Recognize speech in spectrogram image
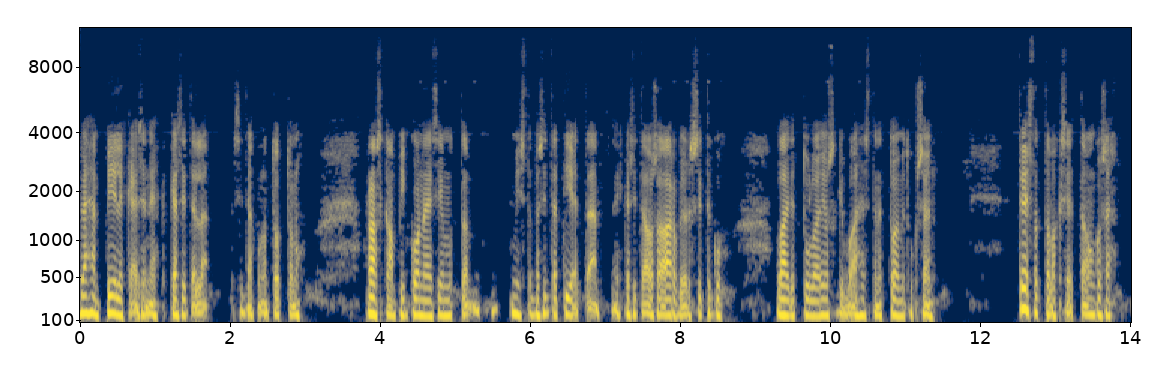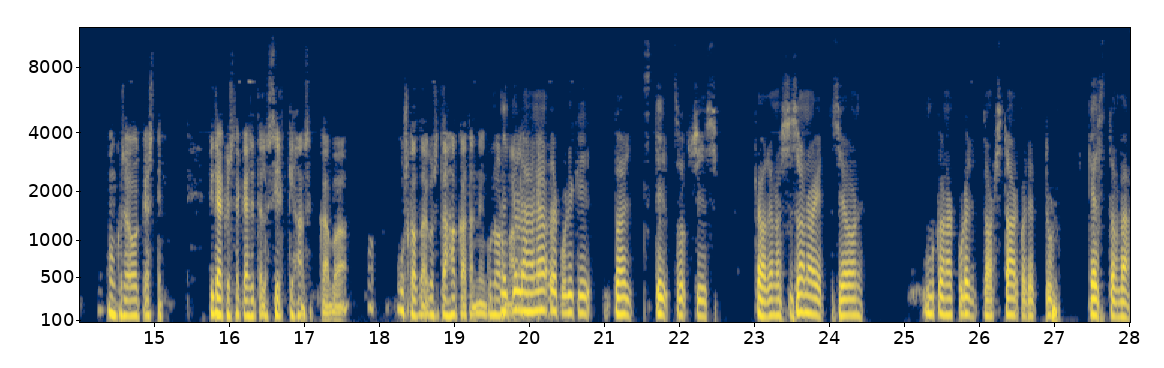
vähän pelkäisen ehkä käsitellä sitä, kun on tottunut raskaampiin koneisiin, mutta mistäpä sitä tietää. Ehkä sitä osaa arvioida sitten, kun laite tulee jossakin vaiheessa tänne toimitukseen testattavaksi, että onko se, onko se oikeasti, pitääkö sitä käsitellä silkkihansikkaan vai uskaltaako sitä hakata niin kuin normaalisti. Niin kyllähän Apple kuitenkin, tai siis käytännössä sanoi, että se on mukana kuljetettavaksi tarkoitettu kestävä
